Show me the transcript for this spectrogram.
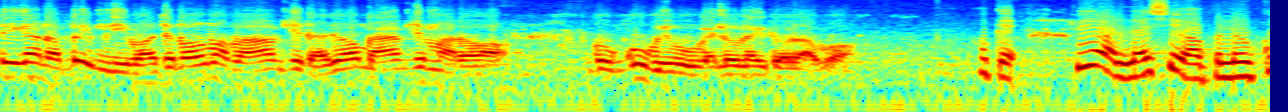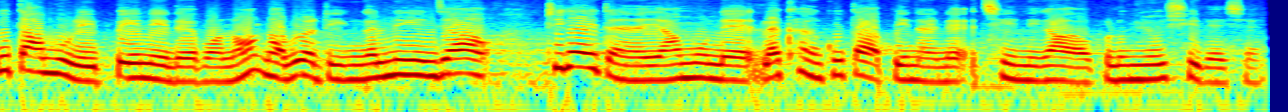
စိတ်ကတော့ပိတ်မနေပါကျွန်တော်တို့မှဘာမှဖြစ်တာကျွန်တော်ဘာမှဖြစ်မှာတော့ကိုကုပေးဖို့ပဲလုပ်လိုက်တော့တာပေါ့ဟုတ်ကဲ့ပြီးတော့လက်ရှိရောဘယ်လိုကုသမှုတွေပေးနေလဲပေါ့နော်နောက်ပြီးတော့ဒီငလင်ကြောင့်ထိခိုက်တန်ရာရမှုနဲ့လက်ခံကုသပေးနိုင်တဲ့အခြေအနေကရောဘယ်လိုမျိုးရှိလဲရှင်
